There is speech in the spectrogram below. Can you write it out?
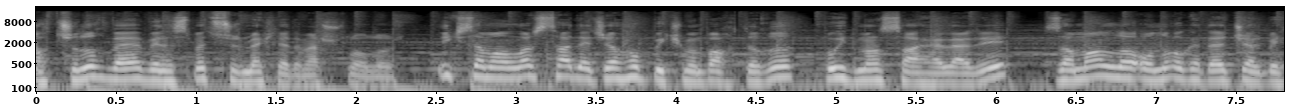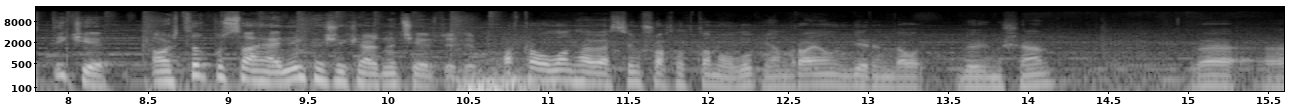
atçılıq və velosiped sürməklə də məşğul olur. İlk zamanlar sadəcə hobbi kimi baxdığı bu idman sahələri zamanla onu o qədər cəlb etdi ki, artıq bu sahənin peşəkarına çevrilib. Ata olan həvəsim uşaqlıqdan olub. Yəni rayon yerində böyümüşəm və ə,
